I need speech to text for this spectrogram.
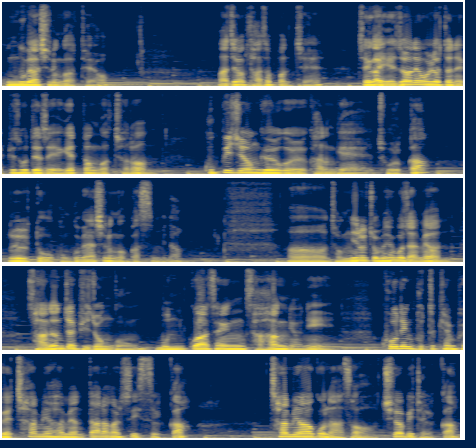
궁금해 하시는 것 같아요. 마지막 다섯 번째, 제가 예전에 올렸던 에피소드에서 얘기했던 것처럼 국비 지원 교육을 가는 게 좋을까?를 또 궁금해 하시는 것 같습니다. 어, 정리를 좀 해보자면 4년제 비전공 문과생 4학년이 코딩 부트캠프에 참여하면 따라갈 수 있을까? 참여하고 나서 취업이 될까?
